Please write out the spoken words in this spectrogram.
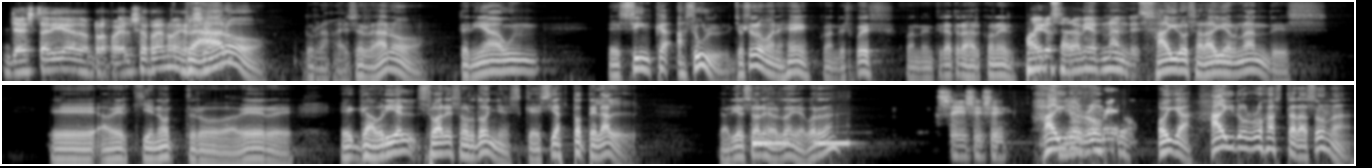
Ya, estaría don Rafael Serrano ejerciendo? Claro, don Rafael Serrano tenía un eh, Cinca azul. Yo se lo manejé cuando después, cuando entré a trabajar con él. Jairo Sarabia Hernández. Jairo Sarabia Hernández. Eh, a ver, ¿quién otro? A ver, eh, Gabriel Suárez Ordóñez, que decía Totelal. Gabriel Suárez Ordóñez, ¿acuerda? Sí, sí, sí. Jairo Romero. Oiga, Jairo Rojas Tarazona.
